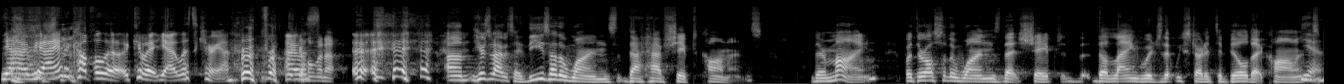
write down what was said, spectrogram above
Yeah. I mean, I had a couple of, okay, wait, yeah, let's carry on. I was- um, here's what I would say. These are the ones that have shaped commons. They're mine, but they're also the ones that shaped th- the language that we started to build at commons. yeah.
